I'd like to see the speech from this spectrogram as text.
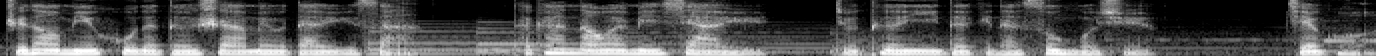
直到迷糊的德善没有带雨伞。他看到外面下雨，就特意的给他送过去，结果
